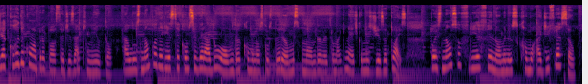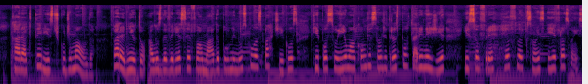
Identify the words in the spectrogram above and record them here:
De acordo com a proposta de Isaac Newton, a luz não poderia ser considerada onda como nós consideramos uma onda eletromagnética nos dias atuais, pois não sofria fenômenos como a difração, característico de uma onda. Para Newton, a luz deveria ser formada por minúsculas partículas que possuíam a condição de transportar energia e sofrer reflexões e refrações.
